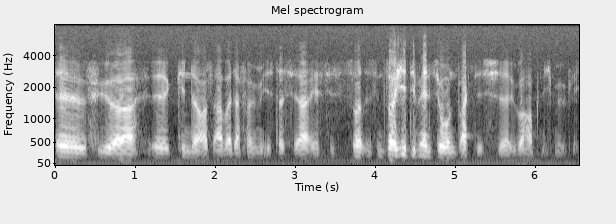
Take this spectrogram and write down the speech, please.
Äh, für äh, Kinder aus Arbeiterfamilien ist das ja, es ist, sind solche Dimensionen praktisch äh, überhaupt nicht möglich.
